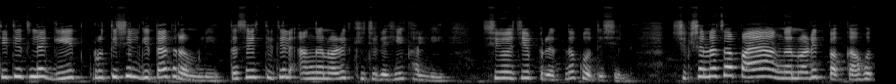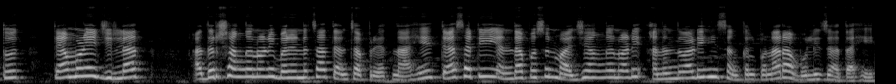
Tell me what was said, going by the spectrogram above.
ती तिथले गीत कृतिशील गीतात रमली तसेच तेथील अंगणवाडीत खिचडीही खाल्ली. शिवचे प्रयत्न कृतिशील. शिक्षणाचा पाया अंगणवाडीत पक्का होतो त्यामुळे जिल्ह्यात आदर्श अंगणवाडी बनवण्याचा त्यांचा प्रयत्न आहे. त्यासाठी यंदापासून माझी अंगणवाडी आनंदवाडी ही संकल्पना राबवली जात आहे.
